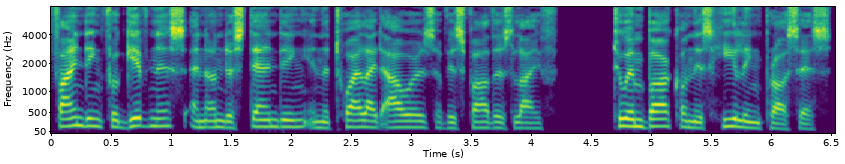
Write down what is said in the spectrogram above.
finding forgiveness and understanding in the twilight hours of his father's life. To embark on this healing process,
